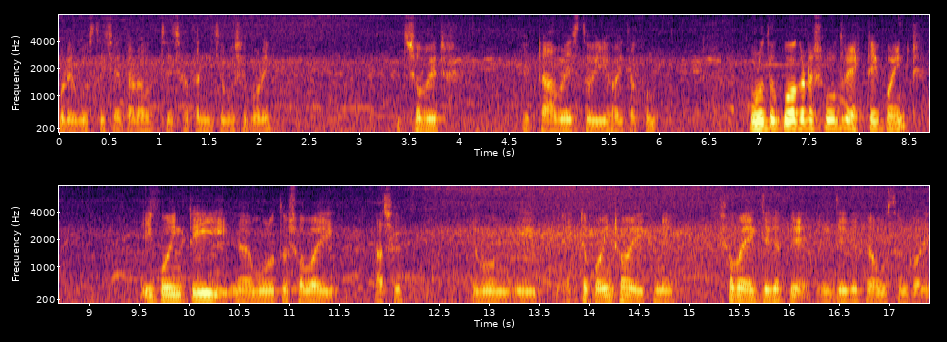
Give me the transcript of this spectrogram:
করে বসতে চায়, তারা হচ্ছে ছাতার নিচে বসে পড়ে। উৎসবের একটা আমেজ তৈরি হয় তখন। মূলত কুয়াকাটা সমুদ্র একটাই পয়েন্ট এই পয়েন্টেই মূলত সবাই আসে এবং এই একটা পয়েন্ট হয় এখানে সবাই এক জায়গাতে এক জায়গাতে অবস্থান করে।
